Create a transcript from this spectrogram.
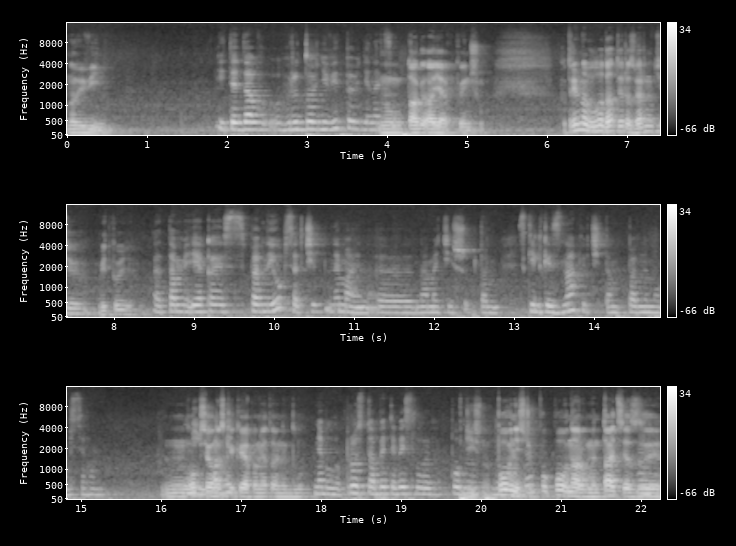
нові війни? І ти дав ґрунтовні відповіді на це? Ну так, а як по-іншому? Потрібно було дати розвернуті відповіді. Там якийсь певний обсяг чи немає е, на меті, щоб там скільки знаків, чи там певним обсягом? Обсягу, наскільки я пам'ятаю, не було. Не було. Просто аби ти висловив повну Дійсно, думку, повністю так? повна аргументація з Мгм.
